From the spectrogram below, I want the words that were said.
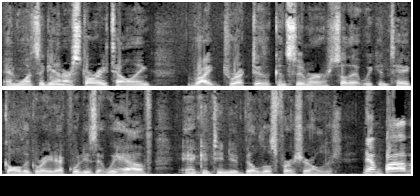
and once again, our storytelling right direct to the consumer so that we can take all the great equities that we have and continue to build those for our shareholders. Now, Bob,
